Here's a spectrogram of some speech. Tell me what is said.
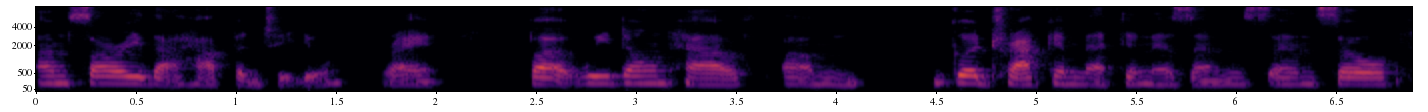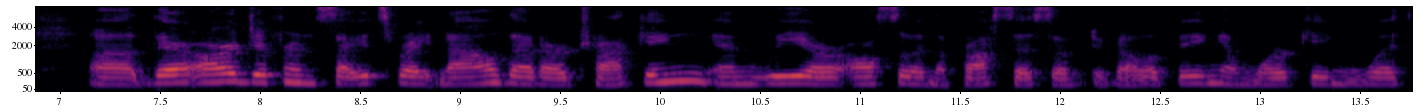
I'm sorry that happened to you, right? But we don't have um, good tracking mechanisms. And so uh, there are different sites right now that are tracking, and we are also in the process of developing and working with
